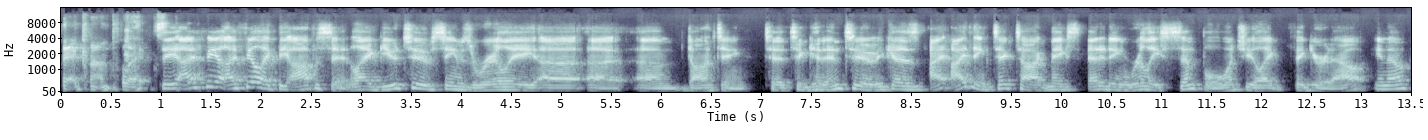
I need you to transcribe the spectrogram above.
that complex. See, I feel I feel like the opposite. Like YouTube seems really uh, uh, um, daunting to to get into because I, I think TikTok makes editing really simple once you like figure it out. You know,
